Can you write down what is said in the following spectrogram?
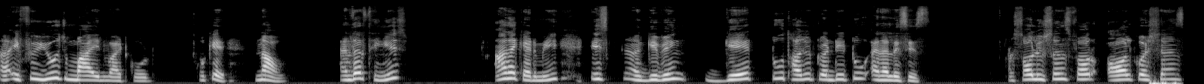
uh, if you use my invite code. Okay now another thing is Unacademy is uh, giving gate 2022 analysis. Solutions for all questions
